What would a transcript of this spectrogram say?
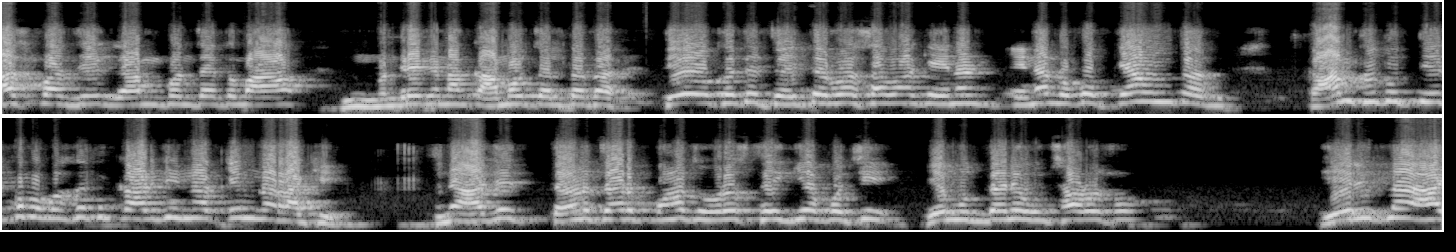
આસપાસ જે ગ્રામ પંચાયતોમાં આ મનરેગાના કામો ચાલતા હતા, તે વખતે ચૈતર વસાવા કે એના એના લોકો ક્યાં ઊંઘતા કામ થતું તે વખતે કાળજી ના, કેમ ના રાખી? અને આજે ત્રણ ચાર પાંચ વર્ષ થઈ ગયા પછી એ મુદ્દાને ઉછાળો છો? એ રીતના આ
